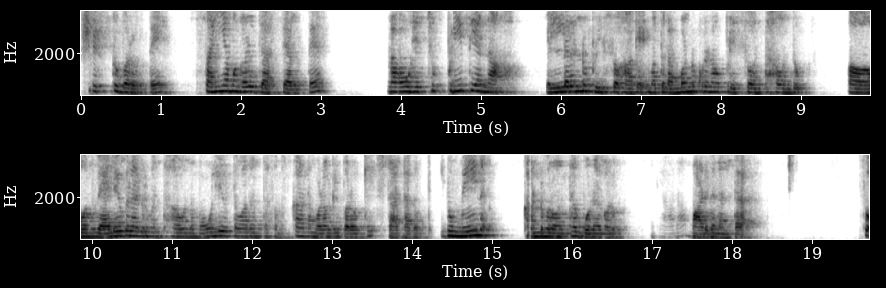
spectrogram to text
ಶಿಸ್ತು ಬರುತ್ತೆ, ಸಂಯಮಗಳು ಜಾಸ್ತಿ ಆಗುತ್ತೆ. ನಾವು ಹೆಚ್ಚು ಪ್ರೀತಿಯನ್ನ ಎಲ್ಲರನ್ನೂ ಪ್ರೀತಿಸೋ ಹಾಗೆ ಮತ್ತು ನಮ್ಮನ್ನು ಕೂಡ ನಾವು ಪ್ರೀತಿಸುವಂತಹ ಒಂದು ಒಂದು ವ್ಯಾಲ್ಯೂಬಲ್ ಆಗಿರುವಂತಹ ಒಂದು ಮೌಲ್ಯಯುತವಾದಂತಹ ಸಂಸ್ಕಾರ ನಮ್ಮ ಒಳಗಡೆ ಬರೋಕೆ ಸ್ಟಾರ್ಟ್ ಆಗುತ್ತೆ. ಇದು ಮೇನ್ ಕಂಡು ಬರುವಂತಹ ಗುಣಗಳು. ಧ್ಯಾನ ಮಾಡಿದ ನಂತರ. ಸೊ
